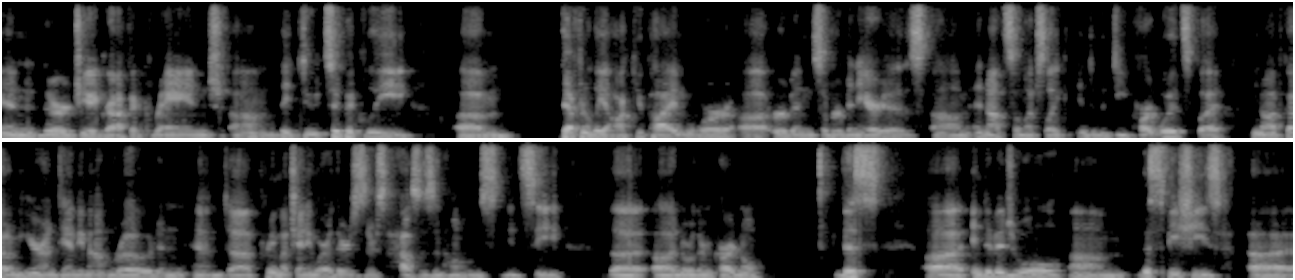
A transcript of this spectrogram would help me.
in their geographic range. Um, they do typically um, definitely occupy more uh, urban, suburban areas um, and not so much like into the deep hardwoods, but you know, I've got them here on Danby Mountain Road and, and uh, pretty much anywhere there's, there's houses and homes, you'd see the uh, Northern Cardinal. This uh, individual, um, this species, uh,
